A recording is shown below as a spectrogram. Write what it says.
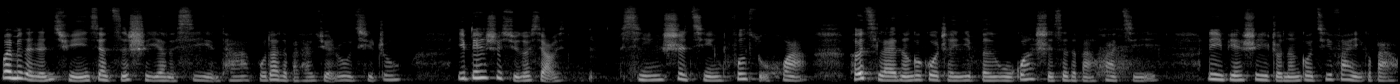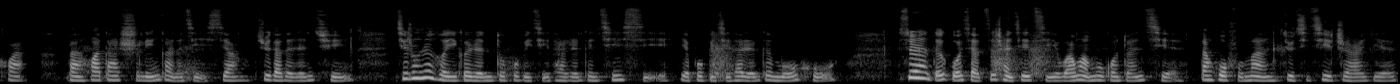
外面的人群像磁石一样的吸引他，不断的把他卷入其中。一边是许多小型事情风俗画，合起来能够构成一本五光十色的版画集；另一边是一种能够激发一个版画版画大师灵感的景象。巨大的人群，其中任何一个人都不比其他人更清晰，也不比其他人更模糊。虽然德国小资产阶级往往目光短浅，但霍夫曼就其气质而言，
